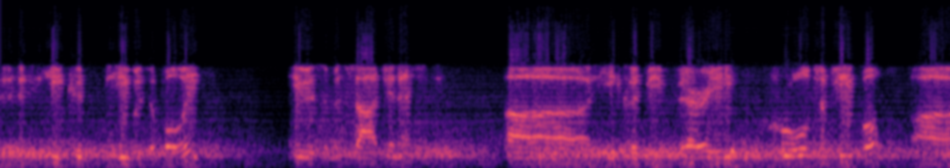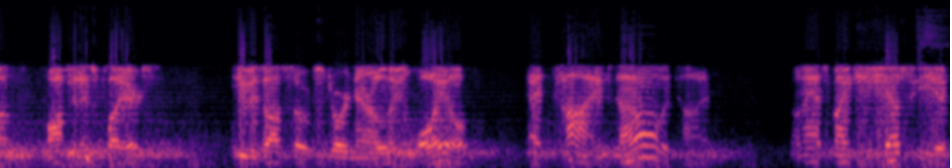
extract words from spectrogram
he could. He was a bully. He was a misogynist. Uh, he could be very cruel to people, um, often as players. He was also extraordinarily loyal at times, not all the time. Don't ask Mike Krzyzewski if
